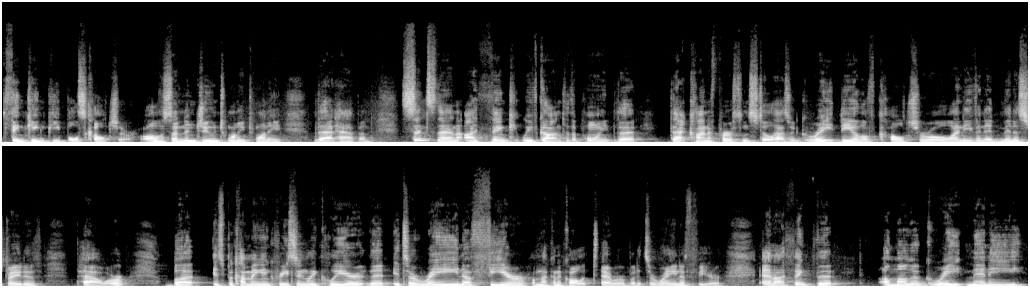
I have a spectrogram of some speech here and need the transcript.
thinking people's culture. All of a sudden in June 2020, that happened. Since then, I think we've gotten to the point that that kind of person still has a great deal of cultural and even administrative power, but it's becoming increasingly clear that it's a reign of fear. I'm not going to call it terror, but it's a reign of fear. And I think that among a great many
